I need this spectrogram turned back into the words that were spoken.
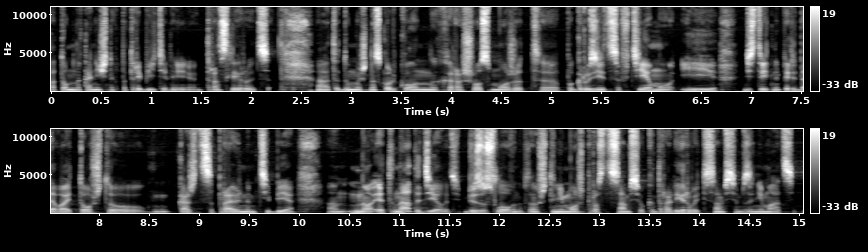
потом на конечных потребителей транслируется. А ты думаешь, насколько он хорошо сможет э, погрузиться в тему и действительно передавать то, что кажется правильным тебе. А, но это надо делать, безусловно, потому что ты не можешь просто сам все контролировать и сам всем заниматься.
